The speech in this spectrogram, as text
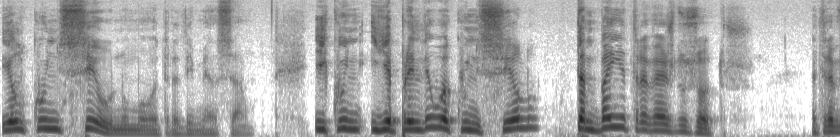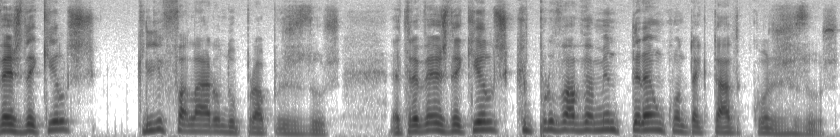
ele conheceu numa outra dimensão. E, e aprendeu a conhecê-lo também através dos outros, através daqueles que lhe falaram do próprio Jesus, através daqueles que provavelmente terão contactado com Jesus.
